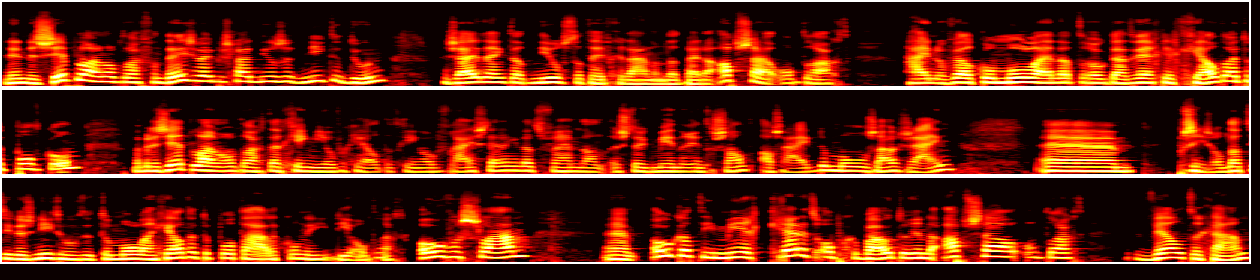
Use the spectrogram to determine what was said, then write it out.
En in de zipline-opdracht van deze week besluit Niels het niet te doen. En zij denkt dat Niels dat heeft gedaan omdat bij de upside-opdracht hij nog wel kon mollen en dat er ook daadwerkelijk geld uit de pot kon. Maar bij de zipline-opdracht, dat ging niet over geld, dat ging over vrijstellingen. Dat is voor hem dan een stuk minder interessant als hij de mol zou zijn. Ehm, precies, omdat hij dus niet hoefde te mollen en geld uit de pot te halen, kon hij die opdracht overslaan. Ehm, ook had hij meer credits opgebouwd door in de upsell-opdracht wel te gaan.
